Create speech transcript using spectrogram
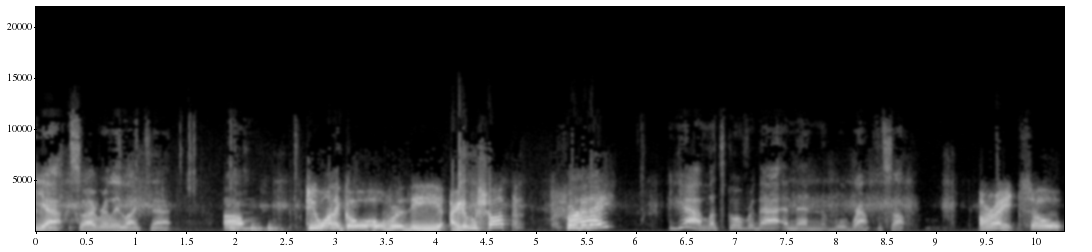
Yeah, so I really like that. Um, Do you want to go over the item shop for Uh, today? yeah, let's go over that and then we'll wrap this up. All right. So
